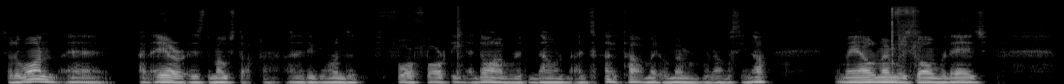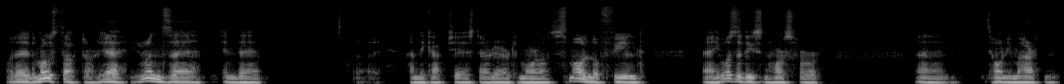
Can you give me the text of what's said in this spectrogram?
So the one uh, at Ayr is the mouse doctor, and I think it runs at 440. I don't have it written down. I, I thought I might remember, but obviously not. My old memory's going with age. But uh, the mouse doctor, yeah, he runs uh, in the uh, handicap chase there, there tomorrow. It's a small enough field. Uh, he was a decent horse for um, Tony Martin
